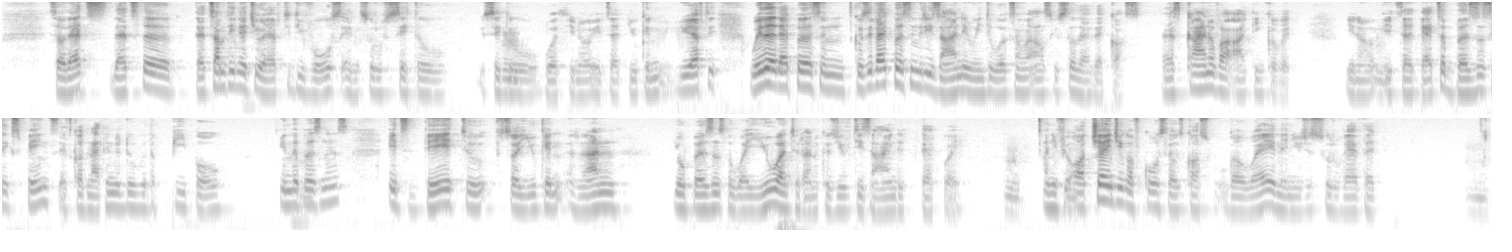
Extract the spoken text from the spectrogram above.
so that's that's the that's something that you have to divorce and sort of settle settle mm. with. You know, it's that you can you have to whether that person because if that person resigned and went to work somewhere else, you still have that cost. That's kind of how I think of it. You know, mm. it's that that's a business expense. It's got nothing to do with the people in the mm. business. It's there to so you can run your business the way you want to run because you've designed it that way. And if you are changing, of course, those costs will go away, and then you just sort of have that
